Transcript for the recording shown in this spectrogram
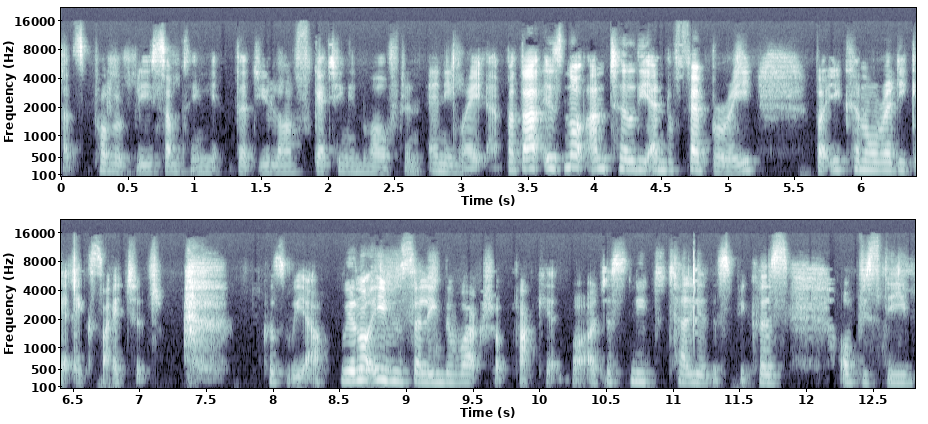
that's probably something that you love getting involved in anyway. But that is not until the end of February, but you can already get excited because we are. We're not even selling the workshop pack yet, but I just need to tell you this because obviously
